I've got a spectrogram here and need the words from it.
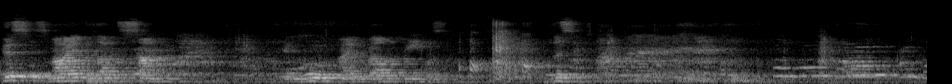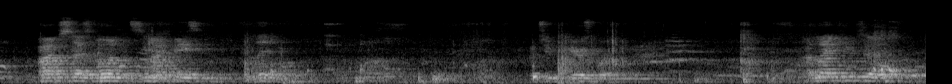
This is my beloved Son, in whom I am well pleased. Listen The Bible says no one can see my face and live. But you, here's word. I'd like you to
